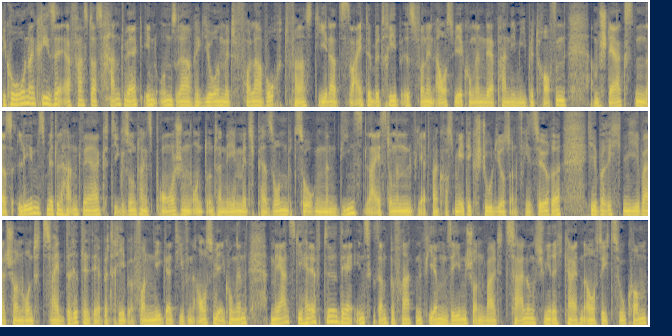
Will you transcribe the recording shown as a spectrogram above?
Die Corona-Krise erfasst das Handwerk in unserer Region mit voller Wucht. Fast jeder zweite Betrieb ist von den Auswirkungen der Pandemie betroffen. Am stärksten das Lebensmittelhandwerk, die Gesundheitsbranchen und Unternehmen mit personenbezogenen Dienstleistungen wie etwa Kosmetikstudios und Friseure. Hier berichten jeweils schon rund zwei Drittel der Betriebe von negativen Auswirkungen. Mehr als die Hälfte der insgesamt befragten Firmen sehen schon bald Zahlungsschwierigkeiten auf sich zukommen.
